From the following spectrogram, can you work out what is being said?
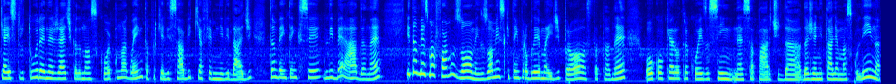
que a estrutura energética do nosso corpo não aguenta, porque ele sabe que a feminilidade também tem que ser liberada, né? E da mesma forma os homens, os homens que têm problema aí de próstata, né? Ou qualquer outra coisa assim nessa parte da, da genitália masculina,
